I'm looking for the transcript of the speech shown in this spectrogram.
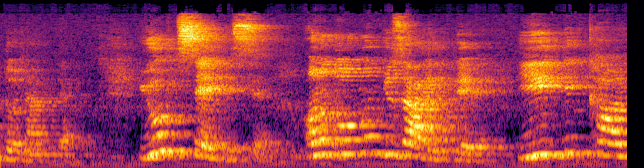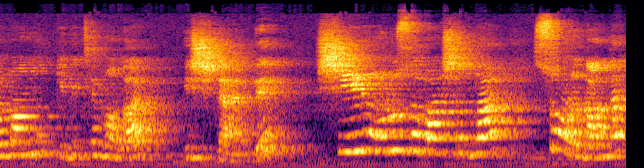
bu dönemde. Yurt sevgisi, Anadolu'nun güzellikleri, yiğitlik, kahramanlık gibi temalar işlendi. Şiir oruzla başladılar, sonradan da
